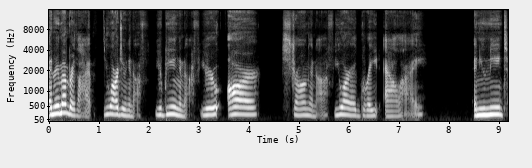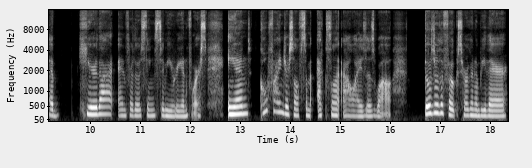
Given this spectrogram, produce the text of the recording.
And remember that you are doing enough. You're being enough. You are strong enough. You are a great ally. And you need to hear that and for those things to be reinforced. And go find yourself some excellent allies as well. Those are the folks who are going to be there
